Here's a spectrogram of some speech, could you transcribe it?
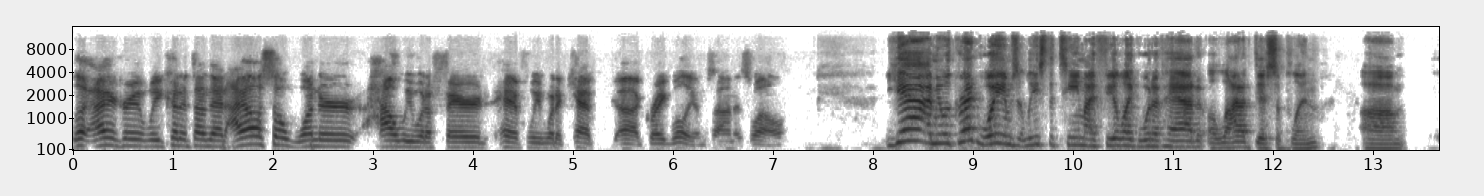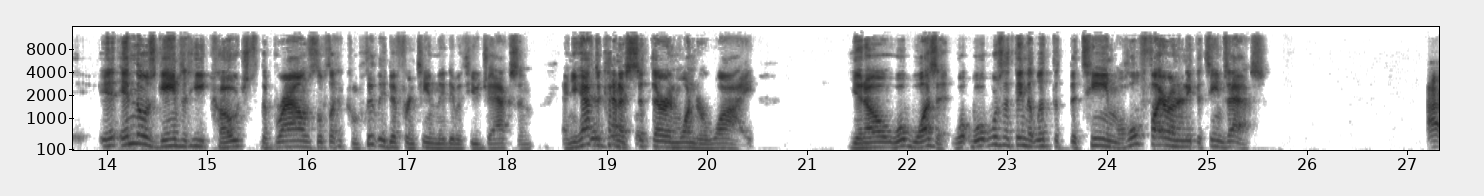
Look, I agree. We could have done that. I also wonder how we would have fared if we would have kept uh, Gregg Williams on as well. Yeah, I mean, with Gregg Williams, at least the team I feel like would have had a lot of discipline. Um, in, in, those games that he coached, the Browns looked like a completely different team than they did with Hue Jackson, and you have exactly. to kind of sit there and wonder why. You know, what was it? What, what was the thing that lit the, the team, a whole fire underneath the team's ass? I,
